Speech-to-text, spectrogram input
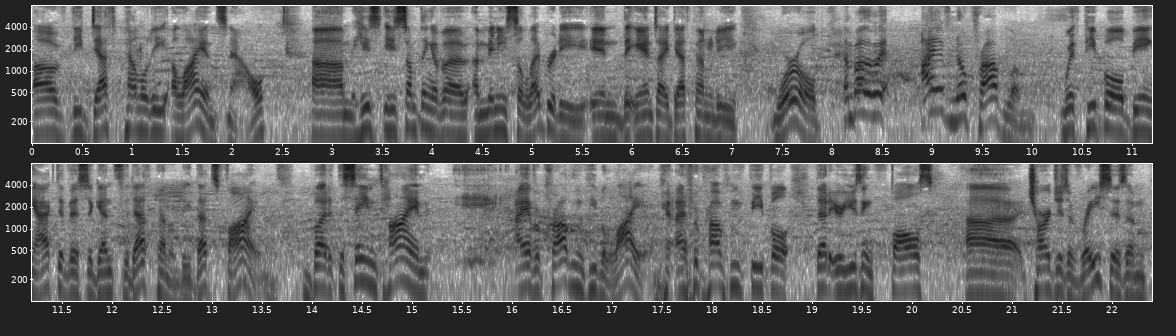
of the Death Penalty Alliance now. Um, he's he's something of a, a mini celebrity in the anti-death penalty world. And by the way, I have no problem with people being activists against the death penalty. That's fine. But at the same time, I have a problem with people lying. I have a problem with people that are using false uh, charges of racism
